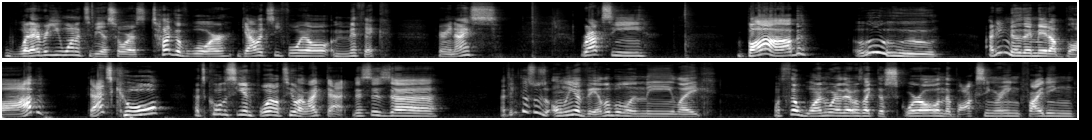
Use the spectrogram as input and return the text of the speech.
whatever you want it to be a Saurus. Tug of War, Galaxy Foil, Mythic. Very nice. Roxy, Bob. Ooh, I didn't know they made a Bob. That's cool. That's cool to see in foil too. I like that. This is uh, I think this was only available in the like, what's the one where there was like the squirrel and the boxing ring fighting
